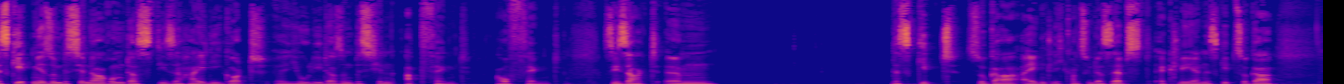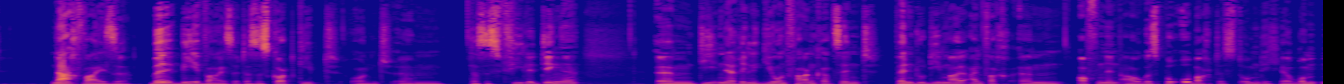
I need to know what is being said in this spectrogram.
es geht mir so ein bisschen darum, dass diese Heidi Gott äh, Juli da so ein bisschen abfängt, auffängt. Sie sagt, ähm, das gibt sogar, eigentlich kannst du das selbst erklären, es gibt sogar Nachweise, Be Beweise, dass es Gott gibt und ähm, dass es viele Dinge ähm, die in der Religion verankert sind, wenn du die mal einfach ähm, offenen Auges beobachtest um dich herum,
